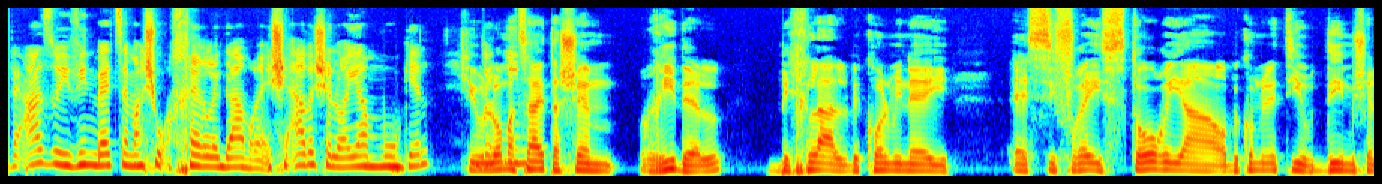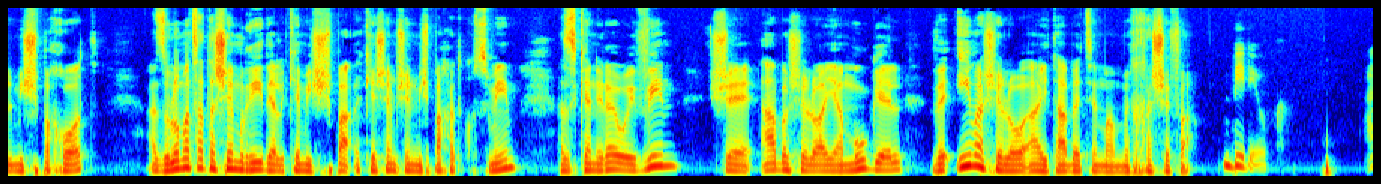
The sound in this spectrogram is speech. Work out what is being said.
ואז הוא הבין בעצם משהו אחר לגמרי, שאבא שלו היה מוגל. כי הוא לא ואם- מצא את השם רידל בכלל בכל מיני אה, ספרי היסטוריה או בכל מיני תיעודים של משפחות אז הוא לא מצא את השם רידל כמשפ... כשם של משפחת קוסמים אז כנראה הוא הבין שאבא שלו היה מוגל ואימא שלו הייתה בעצם המכשפה. בדיוק. אה,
